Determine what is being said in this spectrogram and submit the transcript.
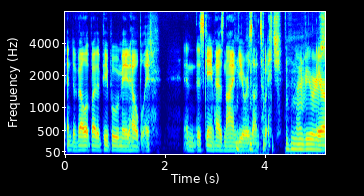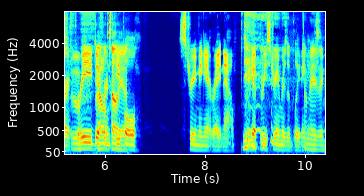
and developed by the people who made Hellblade. And this game has nine viewers on Twitch. Nine viewers. There are three that'll different people streaming it right now. We got three streamers of Bleeding. Amazing.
